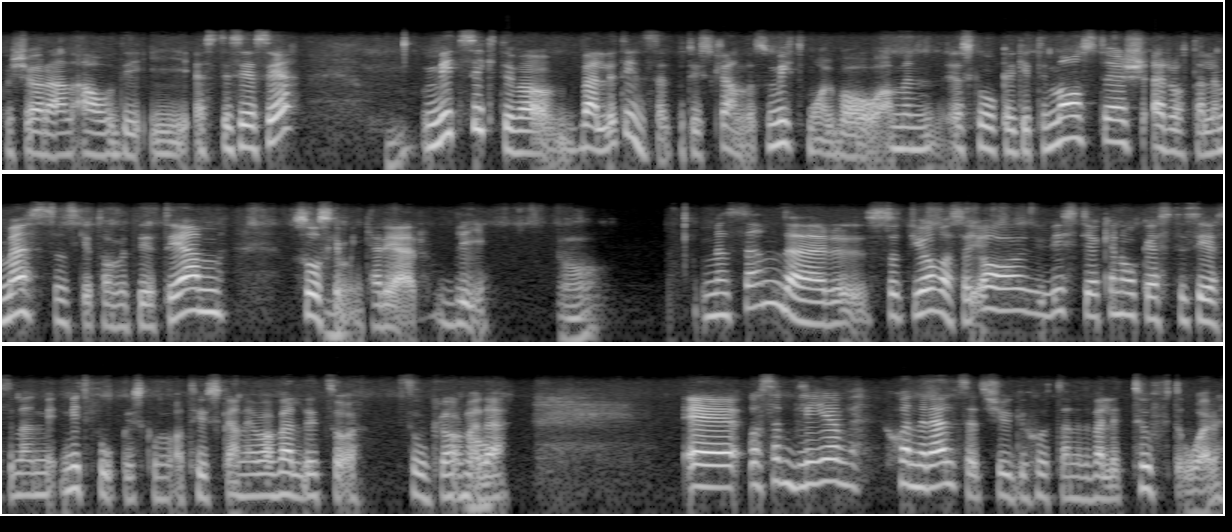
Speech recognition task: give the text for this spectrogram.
att köra en Audi i STCC. Mm. Mitt sikte var väldigt inställt på Tyskland. Så mitt mål var att men, jag ska åka GT Masters, R8 LMS, sen ska jag ta till DTM. Så ska mm. min karriär bli. Ja. Men sen där, så jag var så här, ja visst jag kan åka STCC men mitt fokus kommer att vara Tyskland. Jag var väldigt så solklar med ja. det. Eh, och sen blev generellt sett 2017 ett väldigt tufft år.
